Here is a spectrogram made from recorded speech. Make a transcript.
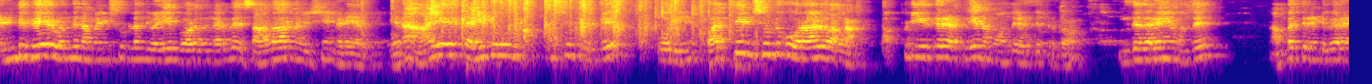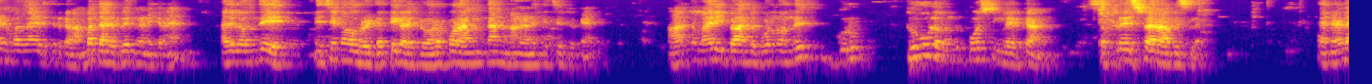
ரெண்டு பேர் வந்து நம்ம இன்ஸ்டியூட்ல இருந்து வெளியே போறதுங்கிறது சாதாரண விஷயம் கிடையாது. ஏன்னா ஆயிரத்தி ஐநூறு இன்ஸ்டியூட் இருக்கு. ஒரு பத்து இன்ஸ்டியூட்டுக்கு ஒரு ஆள் வரலாம். அப்படி இருக்கிற இடத்துலயே நம்ம வந்து எடுத்துட்டு இருக்கோம். இந்த தடவையும் வந்து ஐம்பத்தி ரெண்டு பேரை என்ன தான் எடுத்திருக்கேன் ஐம்பத்தாறு பேர் நினைக்கிறேன். அதுல வந்து நிச்சயமா ஒரு டெப்டி கலெக்டர் வரப்போறாங்கன்னு தான் நான் நினைச்சிட்டு இருக்கேன். அந்த மாதிரி இப்ப அந்த பொண்ணு வந்து குரூப் டூல வந்து போஸ்டிங்ல இருக்காங்க. சப் ரெஜிஸ்ட்ரார் ஆபீஸ்ல அதனால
